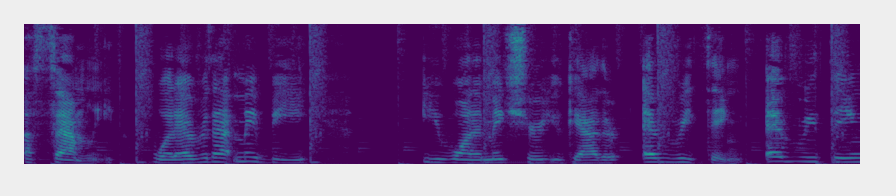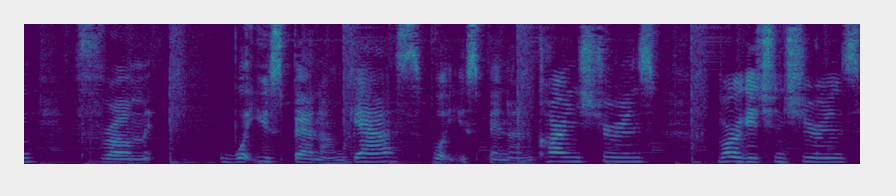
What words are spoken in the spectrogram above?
a family, whatever that may be you want to make sure you gather everything, everything from what you spend on gas, what you spend on car insurance, mortgage insurance,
